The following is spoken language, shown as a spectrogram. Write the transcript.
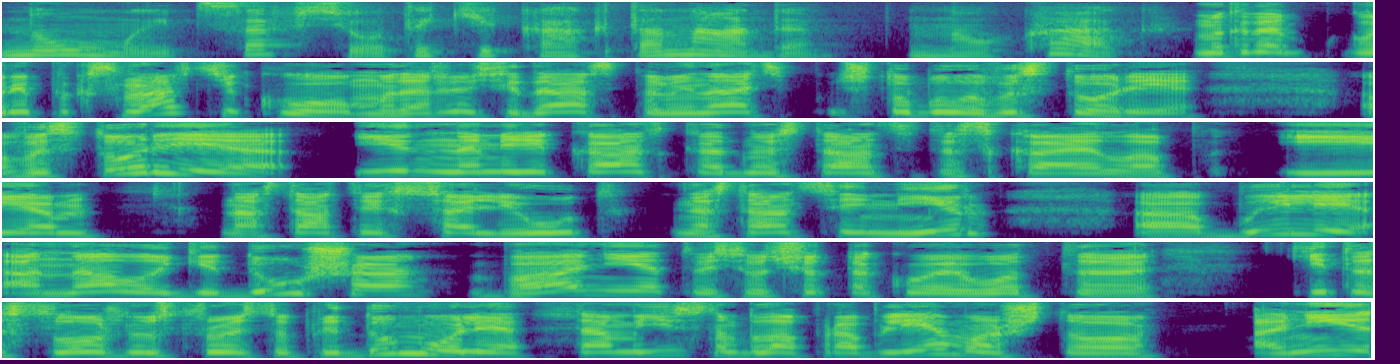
Но мыться все-таки как-то надо. Но как? Мы когда говорим про космонавтику, мы должны всегда вспоминать, что было в истории. В истории и на американской одной станции, это Skylab, и на станциях Салют, на станции Мир а, были аналоги душа, бани, то есть вот что-то такое вот э, какие-то сложные устройства придумывали. Там единственная была проблема, что они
